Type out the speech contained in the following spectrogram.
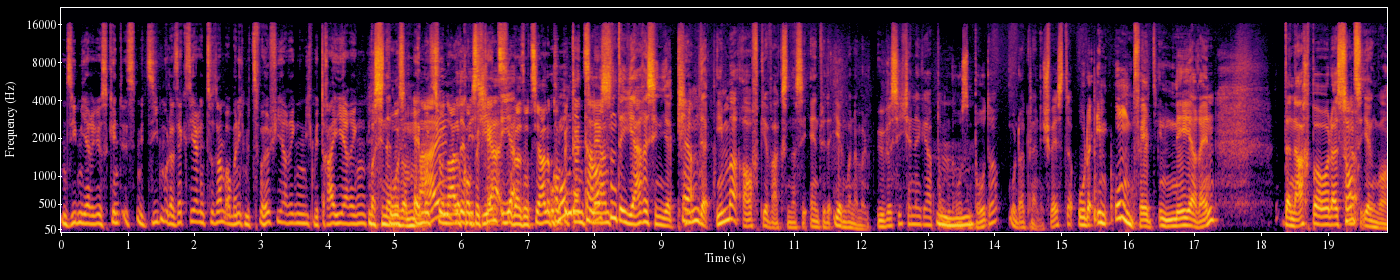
ein siebenjähriges Kind ist mit sieben- oder sechsjährigen zusammen, aber nicht mit zwölfjährigen, nicht mit dreijährigen, Was sind wo es emotionale Kompetenz ja, ja, oder soziale Kompetenz lernt. Tausende Jahre sind ja Kinder ja. immer aufgewachsen, dass sie entweder irgendwann einmal über sich eine gehabt haben, mhm. einen großen Bruder oder eine kleine Schwester oder im Umfeld, im Näheren, der Nachbar oder sonst irgendwo.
